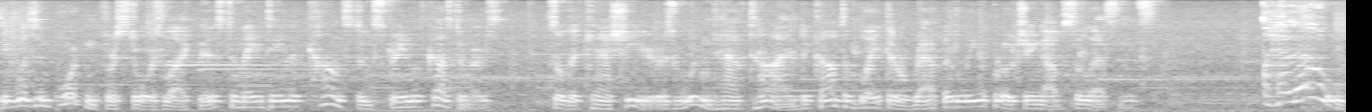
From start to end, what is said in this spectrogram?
It was important for stores like this to maintain a constant stream of customers, so that cashiers wouldn't have time to contemplate their rapidly approaching obsolescence. Hello.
